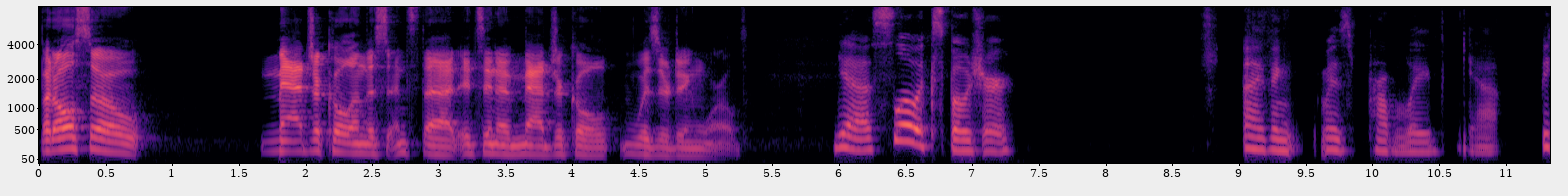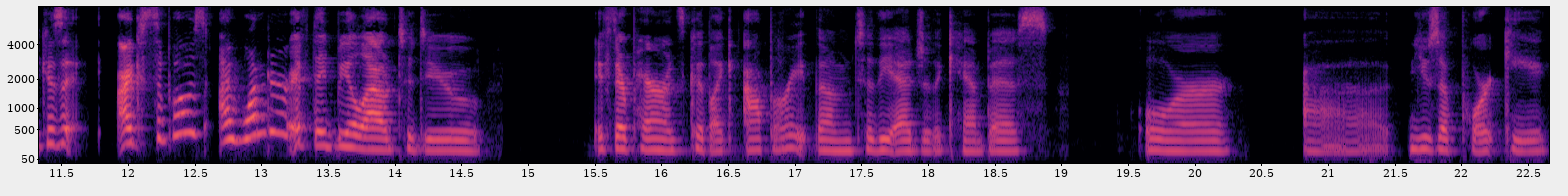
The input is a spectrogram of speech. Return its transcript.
but also magical in the sense that it's in a magical wizarding world. Yeah, slow exposure. I think is probably yeah. Because it, I suppose I wonder if they'd be allowed to do if their parents could like apparate them to the edge of the campus or uh use a port key.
